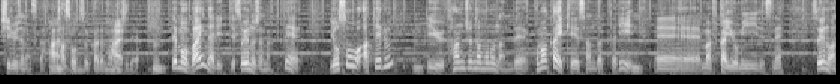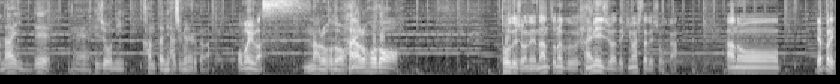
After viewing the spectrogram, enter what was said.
主流じゃないですか、はい。仮想通貨でも同じで、うん。でもバイナリーってそういうのじゃなくて予想を当てるうん。っていう単純なものなんで細かい計算だったり、うん。えーまあ、深い読みですね。そういうのはないんで、えー非常に簡単に始められるかなと。思います。なるほど、なるほど。どうでしょうね。なんとなくイはい。メージはできましたでしょうか、あのーやっぱり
